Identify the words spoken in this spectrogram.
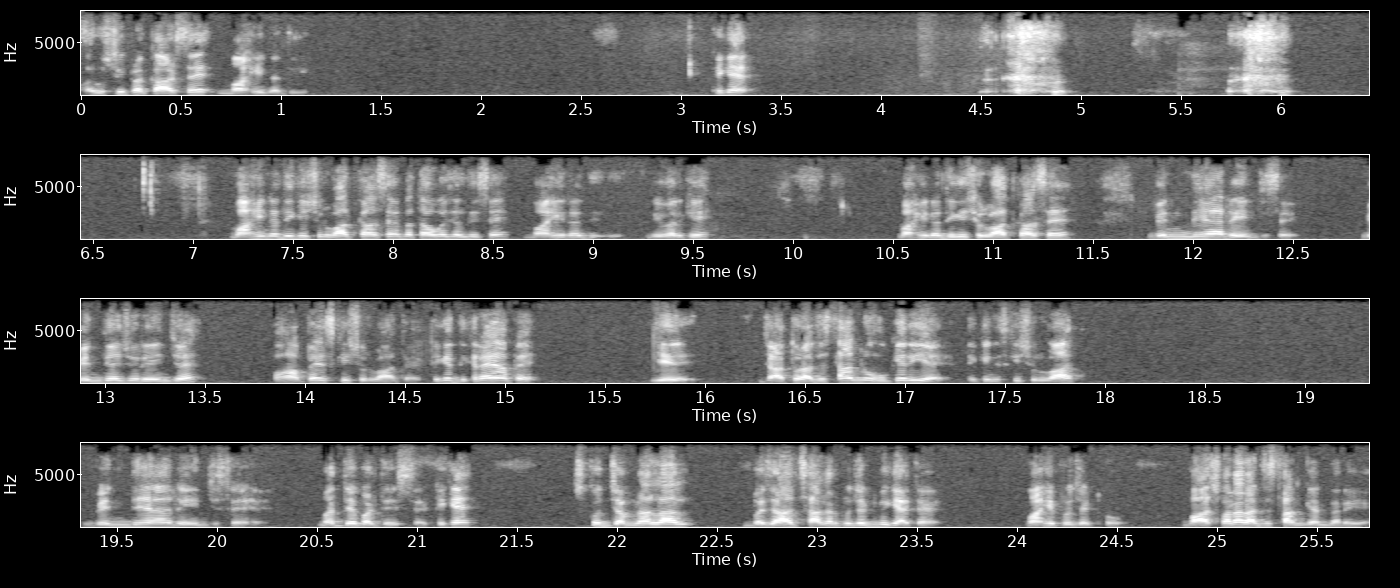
और उसी प्रकार से माही नदी। ठीक है? माही नदी की शुरुआत कहाँ से बताओ जल्दी से। माही नदी रिवर के। माही नदी की शुरुआत कहाँ से है? विंध्या रेंज से। विंध्या जो रेंज है, वहाँ पे इसकी शुरुआत है। ठीक है, दिख रहा है यहाँ पे? ये जा तो राजस्थान में होकर ही है, लेकिन इसकी शुरुआत विंध्या रेंज से है, मध्य प्रदेश से, ठीक है? इसको जमनालाल बजाज सागर प्रोजेक्ट भी कहते हैं, माही प्रोजेक्ट को। बांसवाड़ा राजस्थान के अंदर है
